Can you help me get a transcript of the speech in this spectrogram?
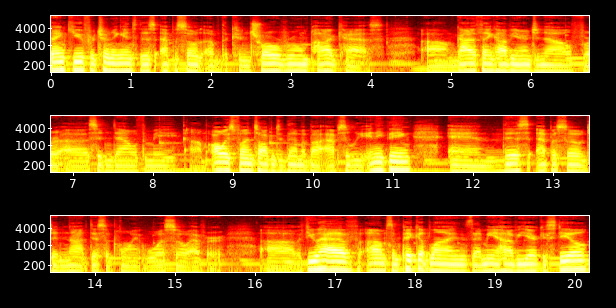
Thank you for tuning into this episode of the Control Room Podcast. Um, gotta thank Javier and Janelle for uh, sitting down with me. Um, always fun talking to them about absolutely anything, and this episode did not disappoint whatsoever. Uh, if you have um, some pickup lines that me and Javier could steal,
